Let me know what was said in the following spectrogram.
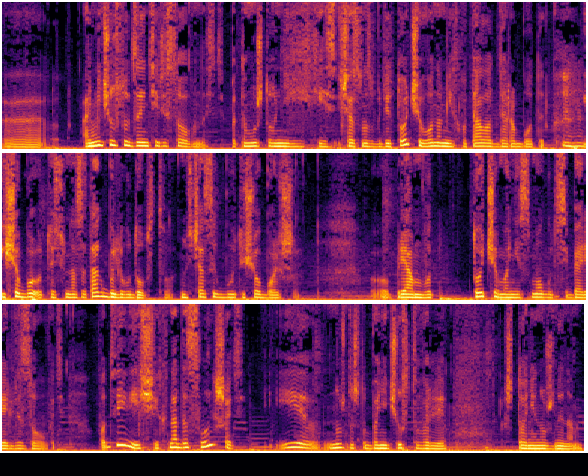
э, они чувствуют заинтересованность, потому что у них есть... Сейчас у нас будет то, чего нам не хватало для работы. Еще бо- То есть у нас и так были удобства, но сейчас их будет еще больше. Э, Прям вот то, чем они смогут себя реализовывать. Вот две вещи. Их надо слышать, и нужно, чтобы они чувствовали, чувствовали что они нужны нам.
